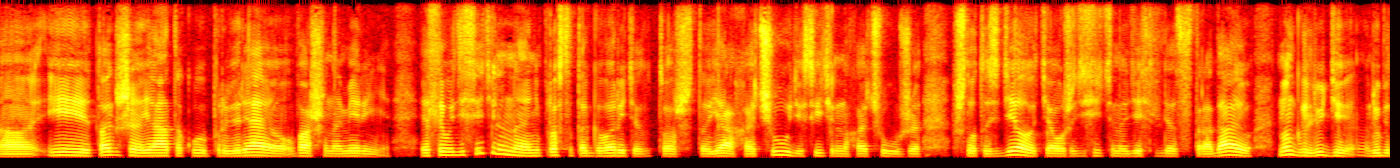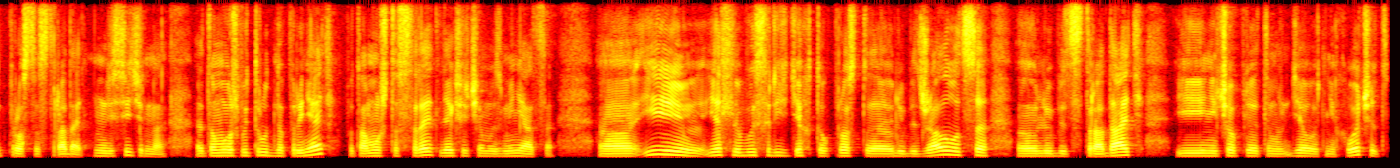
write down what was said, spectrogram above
А, и также я такую проверяю ваши намерения. Если вы действительно не просто так говорите, то, что я хочу, действительно хочу уже что-то сделать, я уже действительно 10 лет страдаю. Много людей любят просто страдать. Ну, действительно, это может быть трудно принять, потому что страдать легче, чем изменяться. А, и если вы среди тех, кто просто любит жаловаться, э, любит страдать и ничего при этом делать не хочет,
